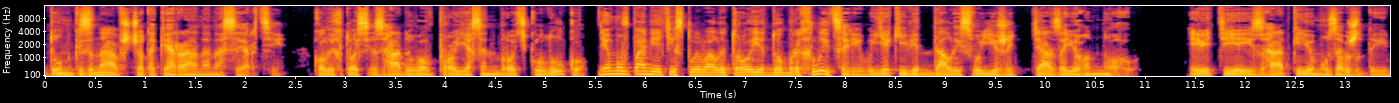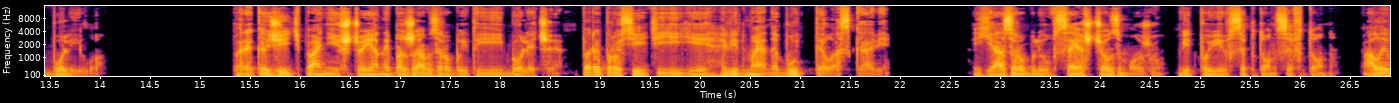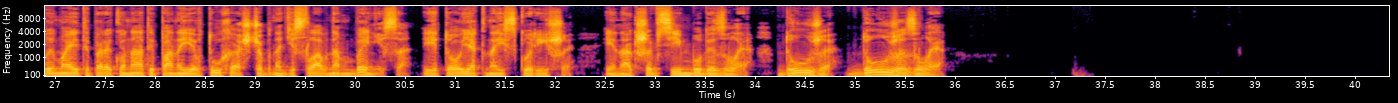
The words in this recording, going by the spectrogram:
Дунк знав, що таке рана на серці. Коли хтось згадував про Ясенбродську луку, йому в пам'яті спливали троє добрих лицарів, які віддали свої життя за його ногу, і від тієї згадки йому завжди боліло. Перекажіть пані, що я не бажав зробити їй боляче. Перепросіть її від мене, будьте ласкаві. Я зроблю все, що зможу, відповів Септон Севтон. Але ви маєте переконати пана Євтуха, щоб надіслав нам Беніса, і то якнайскоріше, інакше всім буде зле, дуже, дуже зле.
